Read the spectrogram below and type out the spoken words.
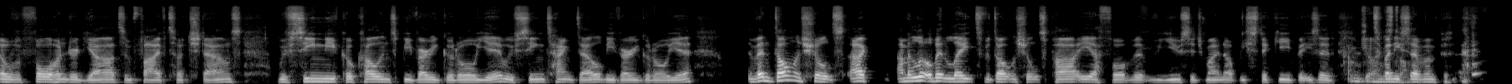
over 400 yards and five touchdowns. We've seen Nico Collins be very good all year. We've seen Tank Dell be very good all year. And then Dalton Schultz, I, I'm a little bit late to the Dalton Schultz party. I thought that the usage might not be sticky, but he said 27.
